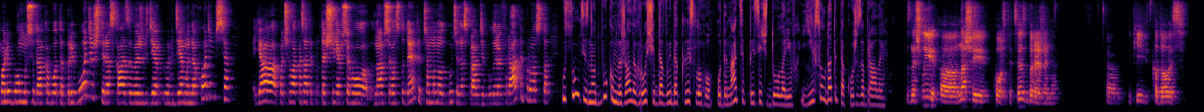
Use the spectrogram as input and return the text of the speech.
по-любому сюда кого-то приводиш, ти розказуєш, де, де ми знаходимося. Я почала казати про те, що я всього навсього студент, і в цьому ноутбуці насправді були реферати просто. У сумці з ноутбуком лежали гроші Давида Кислого – 11 тисяч доларів. Їх солдати також забрали. знайшли е, наші кошти, це збереження, е, які відкладались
